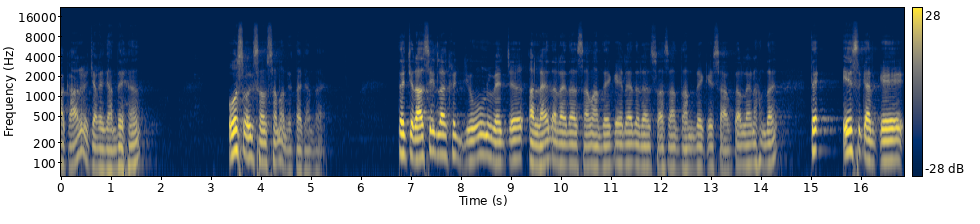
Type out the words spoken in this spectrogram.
ਆਕਾਰ ਵਿੱਚ ਚਲੇ ਜਾਂਦੇ ਹਾਂ, ਉਸ ਵਕਤ ਸਾਨੂੰ ਸਮਾਂ ਦਿੱਤਾ ਜਾਂਦਾ ਹੈ। ਤੇ 84 ਲੱਖ ਜੂਨ ਵਿੱਚ ਅਲੈਦਾ ਅਲੈਦਾ ਸਮਾਂ ਦੇ ਕੇ, ਅਲੈਦਾ ਅਲੈਦਾ ਸਵਾਸਾਂ ਤਨ ਦੇ ਕੇ ਸਾਖਤਾ ਲੈਣਾ ਹੁੰਦਾ ਹੈ। ਤੇ ਇਸ ਕਰਕੇ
